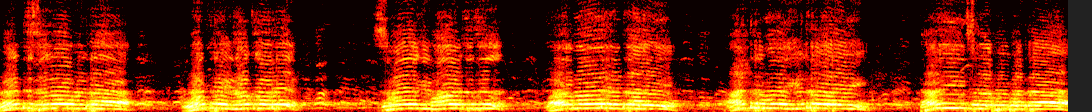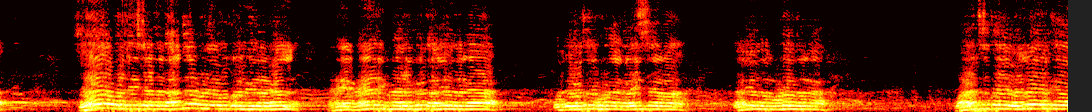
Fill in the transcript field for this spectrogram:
வென்று செல்வோம் என்ற ஒற்றை நோக்கோடு சிவகங்கை மாவட்டத்தில் வருமாறு என்றாலே அன்று முதல் இன்று வரை தனியின் சிறப்பு பெற்ற சோழபதி சேர்ந்த தங்க நினைவு கொள்கிறார்கள் அடே மேலுக்கு தள்ளி வந்துருங்க கொஞ்சம் வருஷத்துக்கு கொடுங்க கடைசி நேரம். தள்ளி வந்து கொண்டு வந்துருங்க. வருஷத்தை வெள்ளையருக்கு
